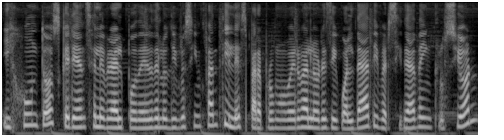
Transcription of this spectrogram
y juntos querían celebrar el poder de los libros infantiles para promover valores de igualdad, diversidad e inclusión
